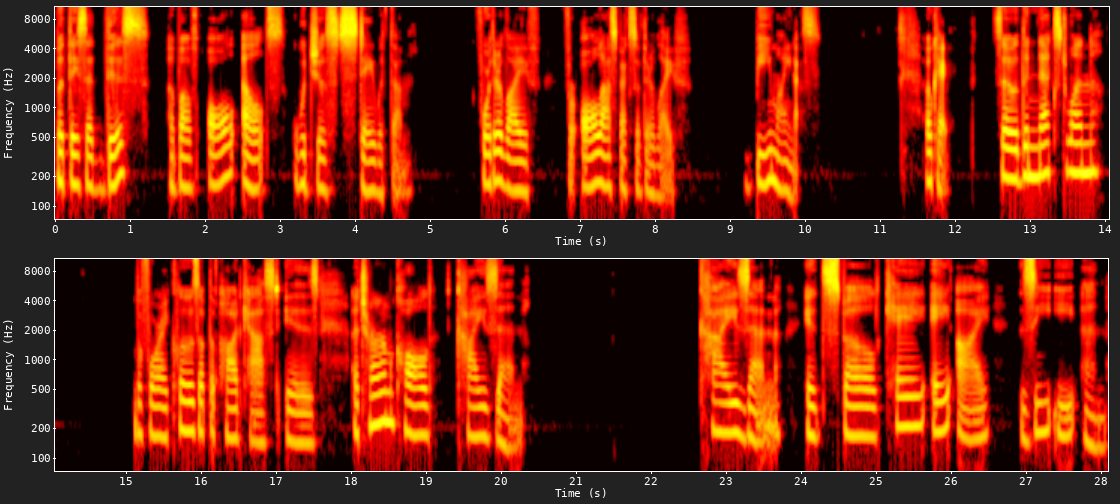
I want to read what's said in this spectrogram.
but they said this above all else would just stay with them for their life, for all aspects of their life. B minus. Okay, so the next one before I close up the podcast is a term called Kaizen. Kaizen. It's spelled K A I Z E N.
